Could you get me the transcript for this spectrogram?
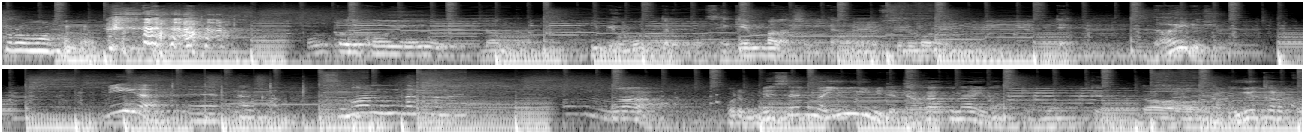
スプロモーションだよ。本当にこういうなんだろう日々思ってること世間話みたいなのをすることってないでしょ。リーダーってねなんかつまんなくない？は俺目線がいい意味で高くないなと思ってるあなんか上からこ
